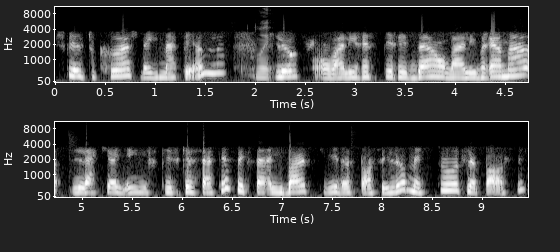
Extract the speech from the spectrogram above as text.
je fais le tout croche, ben il m'appelle. Là, on va aller respirer dedans, on va aller vraiment l'accueillir. Puis ce que ça fait, c'est que ça libère ce qui vient de se passer là, mais tout le passé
